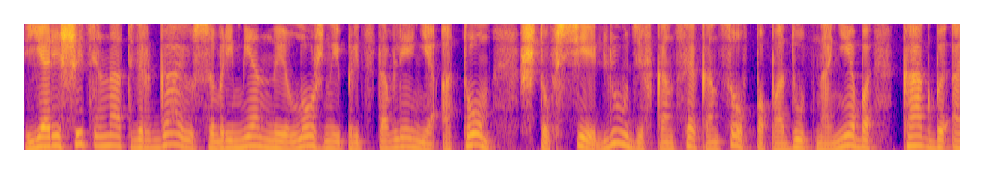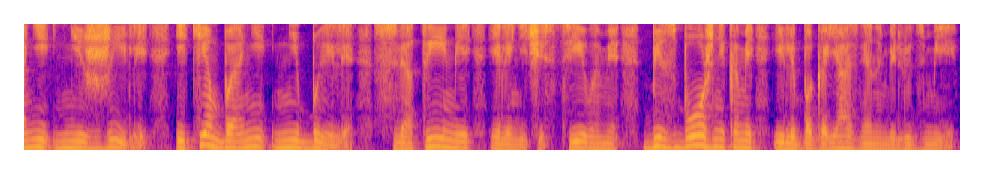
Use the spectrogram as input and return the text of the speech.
Я решительно отвергаю современные ложные представления о том, что все люди в конце концов попадут на небо, как бы они ни жили и кем бы они ни были, святыми или нечестивыми, безбожниками или богоязненными людьми.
